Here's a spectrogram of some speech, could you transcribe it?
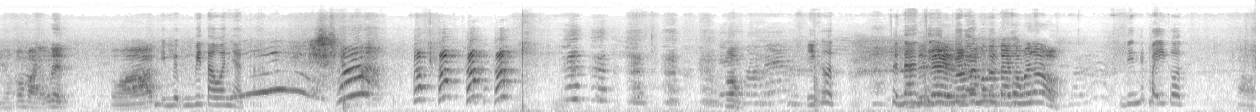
Yung kamay, ulit. One. Ibi- Bibitawan niya. Oh. Ikot. Sa daan. Hindi, Sige, mamaya mo. magtatalo kayo. Hindi pa ikot. Ah.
